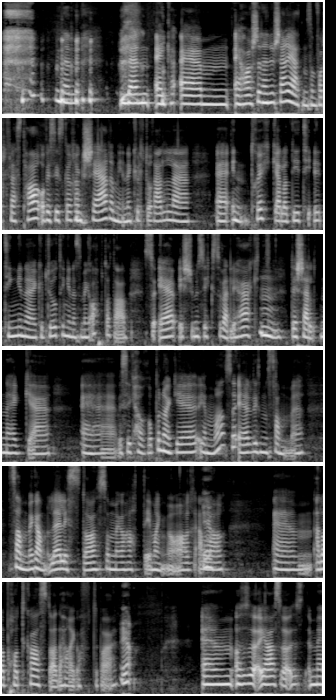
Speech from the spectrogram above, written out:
men men jeg, um, jeg har ikke den nysgjerrigheten som folk flest har. Og hvis jeg skal rangere mine kulturelle eh, inntrykk, eller de tingene, kulturtingene som jeg er opptatt av, så er ikke musikk så veldig høyt. Mm. Det er sjelden jeg eh, eh, Hvis jeg hører på noe hjemme, så er det liksom samme, samme gamle lista som jeg har hatt i mange år. Eller, em, eller podkaster. Det hører jeg ofte på. Ja. Um, altså, ja, så, vi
